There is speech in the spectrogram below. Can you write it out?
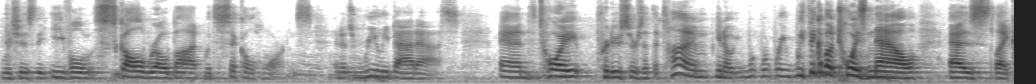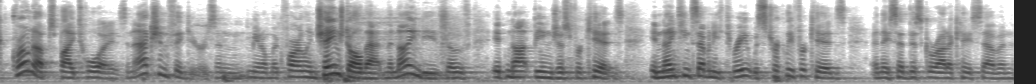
which is the evil skull robot with sickle horns. And it's really badass. And toy producers at the time, you know, we, we think about toys now as like grown-ups buy toys and action figures, and you know, McFarlane changed all that in the 90s of it not being just for kids. In 1973, it was strictly for kids, and they said this Garada K7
